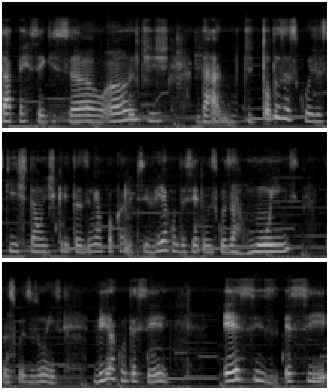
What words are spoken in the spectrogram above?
da perseguição, antes da, de todas as coisas que estão descritas em Apocalipse vir acontecer, todas as coisas ruins, todas as coisas ruins vir acontecer, esses, esse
